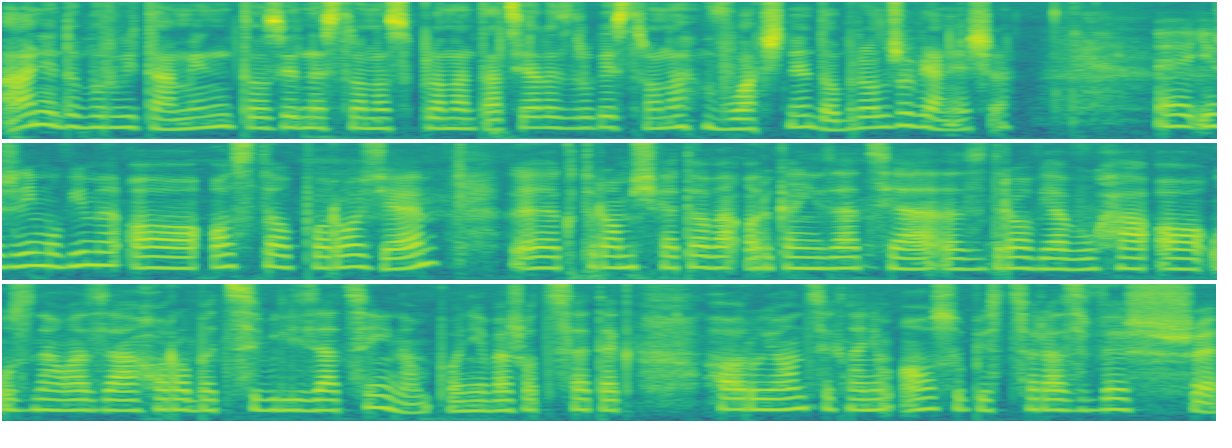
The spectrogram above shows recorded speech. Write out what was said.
a niedobór witamin to z jednej strony suplementacja, ale z drugiej strony właśnie dobre odżywianie się. E, jeżeli mówimy o osteoporozie, e, którą Światowa Organizacja Zdrowia WHO uznała za chorobę cywilizacyjną, ponieważ odsetek chorujących na nią osób jest coraz wyższy,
